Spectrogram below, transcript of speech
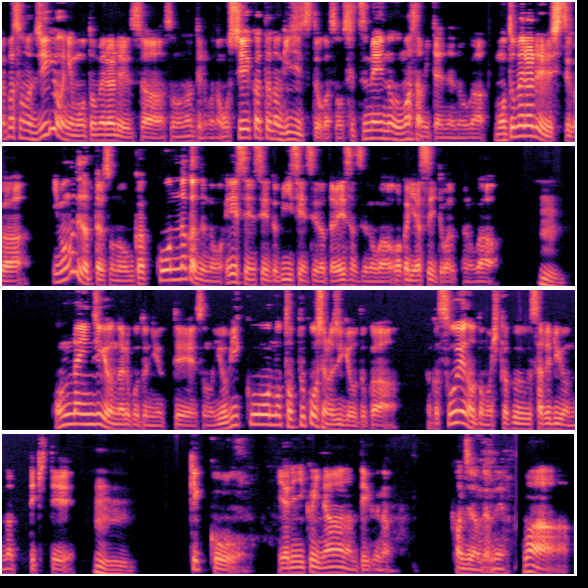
やっぱその授業に求められるさ、そのなんていうのかな、教え方の技術とかその説明のうまさみたいなのが求められる質が、今までだったらその学校の中での A 先生と B 先生だったら A 先生の方が分かりやすいとかだったのが、うん。オンライン授業になることによって、その予備校のトップ講師の授業とか、なんかそういうのとも比較されるようになってきて、うんうん。結構やりにくいなーなんていう風な感じなんだよね。まあ、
